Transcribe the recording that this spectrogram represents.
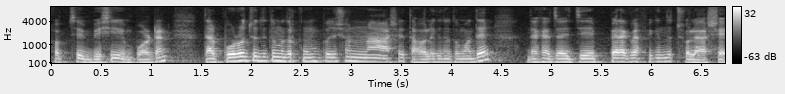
সবচেয়ে বেশি ইম্পর্ট্যান্ট তারপরও যদি তোমাদের কম্পোজিশন না আসে, তাহলে কিন্তু তোমাদের দেখা যায় যে প্যারাগ্রাফে কিন্তু চলে আসে।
